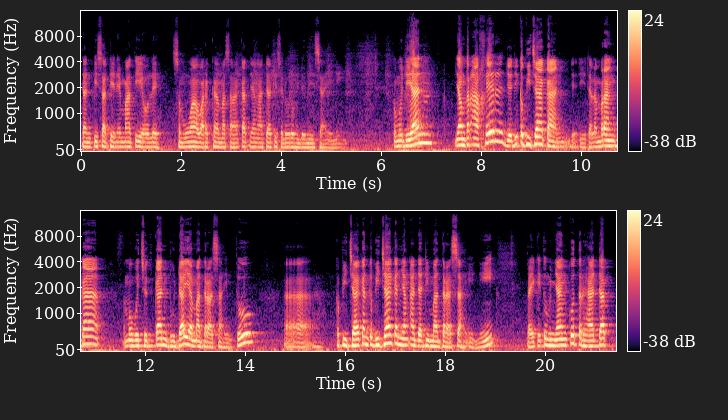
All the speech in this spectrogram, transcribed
dan bisa dinikmati oleh semua warga masyarakat yang ada di seluruh Indonesia ini. Kemudian yang terakhir jadi kebijakan. Jadi dalam rangka mewujudkan budaya madrasah itu eh, kebijakan-kebijakan yang ada di madrasah ini baik itu menyangkut terhadap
